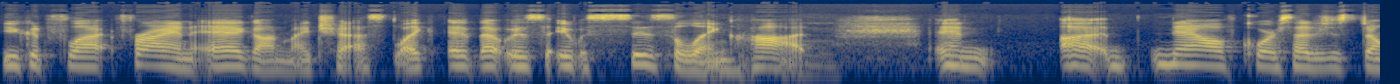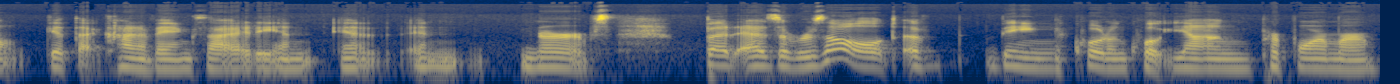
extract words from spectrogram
you could fly, fry an egg on my chest like it, that was it was sizzling hot mm. and uh, now of course I just don't get that kind of anxiety and, and, and nerves but as a result of being a quote unquote young performer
